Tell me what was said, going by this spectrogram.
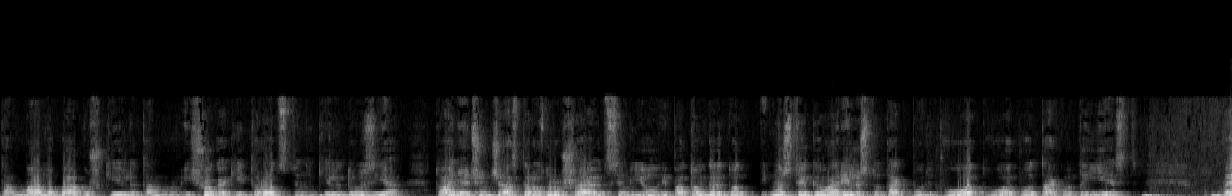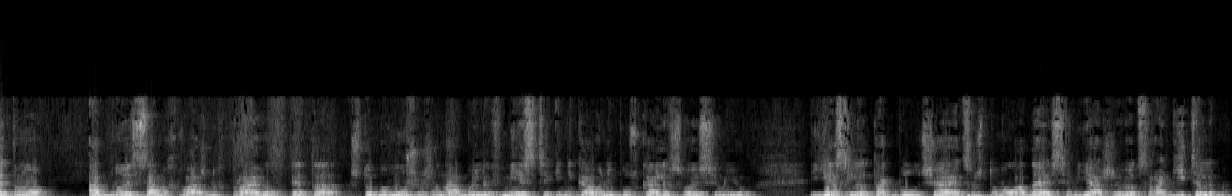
там мамы, бабушки или там еще какие-то родственники или друзья, то они очень часто разрушают семью и потом говорят, вот мы же тебе говорили, что так будет, вот, вот, вот так вот и есть. Поэтому одно из самых важных правил, это чтобы муж и жена были вместе и никого не пускали в свою семью. Если так получается, что молодая семья живет с родителями,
